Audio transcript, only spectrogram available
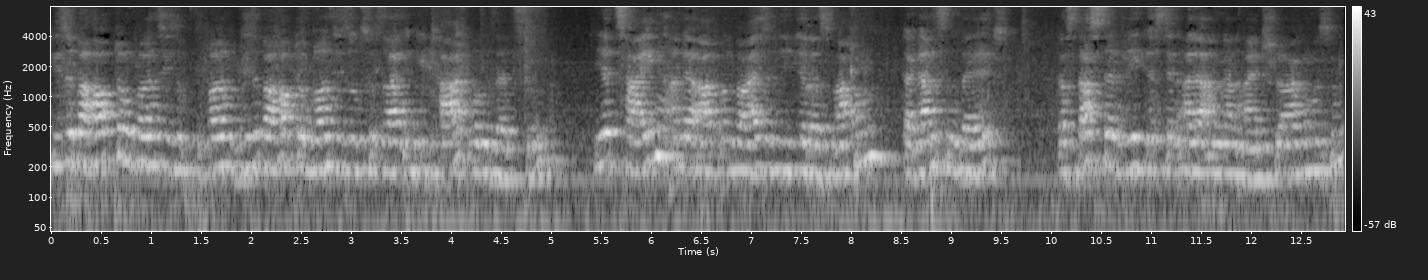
Diese Behauptung wollen Sie, diese Behauptung wollen Sie sozusagen in die Tat umsetzen. Wir zeigen an der Art und Weise, wie wir das machen, der ganzen Welt, dass das der Weg ist, den alle anderen einschlagen müssen.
